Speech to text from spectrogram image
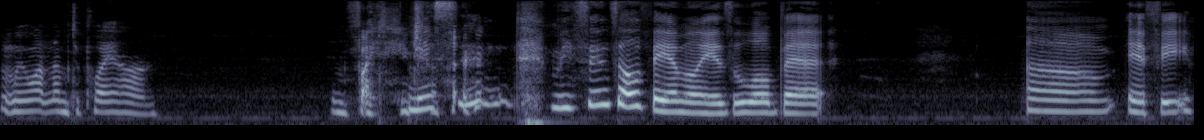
And we want them to play on. And fight each other. Misun, Misun's whole family is a little bit um iffy.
